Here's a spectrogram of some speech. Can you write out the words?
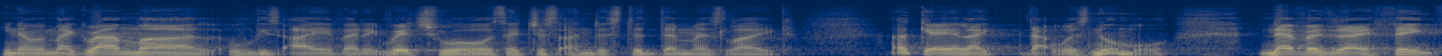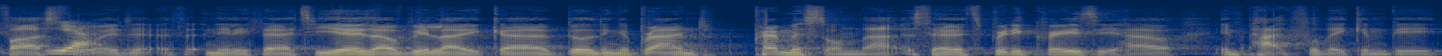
you know with my grandma, all these Ayurvedic rituals, I just understood them as like okay, like that was normal. Never did I think fast yeah. forward nearly 30 years, I would be like uh, building a brand premised on that. So it's pretty crazy how impactful they can be.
